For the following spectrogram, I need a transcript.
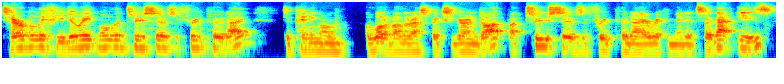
terrible if you do eat more than two serves of fruit per day, depending on a lot of other aspects of your own diet, but two serves of fruit per day are recommended. So that is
